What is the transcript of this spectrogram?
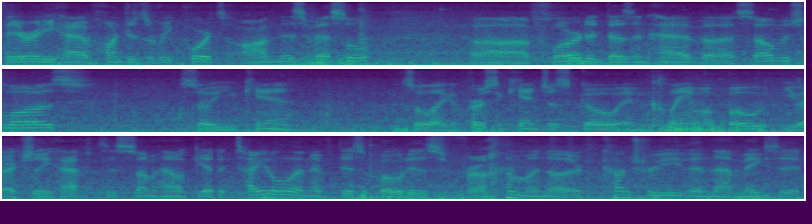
they already have hundreds of reports on this vessel. Uh, Florida doesn't have uh, salvage laws, so you can't so like a person can't just go and claim a boat. You actually have to somehow get a title and if this boat is from another country then that makes it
